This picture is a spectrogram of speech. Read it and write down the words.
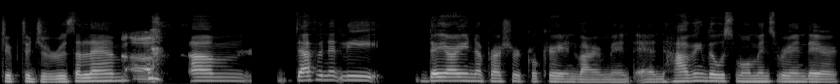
trip to Jerusalem. uh, um definitely they are in a pressure cooker environment and having those moments wherein they're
